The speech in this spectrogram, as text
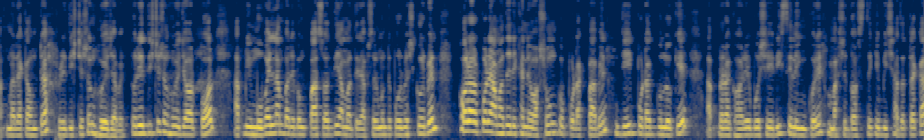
আপনার অ্যাকাউন্টটা রেজিস্ট্রেশন হয়ে যাবে। তো রেজিস্ট্রেশন হয়ে যাওয়ার পর আপনি মোবাইল নাম্বার এবং পাসওয়ার্ড দিয়ে আমাদের অ্যাপসের মধ্যে প্রবেশ করবেন। করার পরে আমাদের এখানে অসংখ্য প্রোডাক্ট পাবেন। যেই প্রোডাক্টগুলোকে আপনারা ঘরে বসে রিসেলিং করে মাসে দশ থেকে বিশ হাজার টাকা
